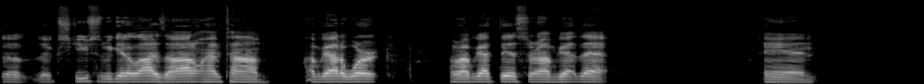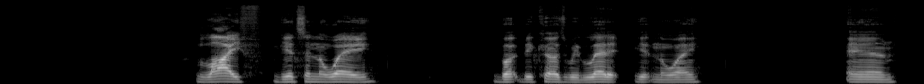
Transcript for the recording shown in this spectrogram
The, the excuses we get a lot is, oh, I don't have time. I've got to work, or I've got this, or I've got that. And life gets in the way, but because we let it get in the way. And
